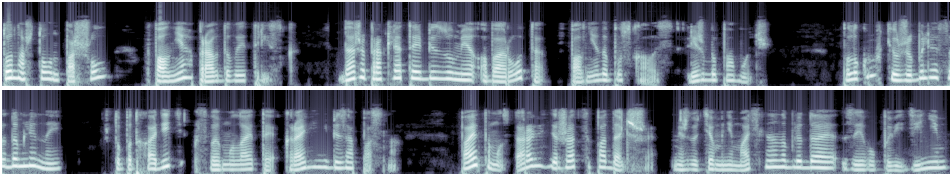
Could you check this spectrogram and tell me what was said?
то, на что он пошел, вполне оправдывает риск. Даже проклятое безумие оборота вполне допускалось, лишь бы помочь. Полукровки уже были осведомлены, что подходить к своему лайте крайне небезопасно. Поэтому старались держаться подальше, между тем внимательно наблюдая за его поведением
